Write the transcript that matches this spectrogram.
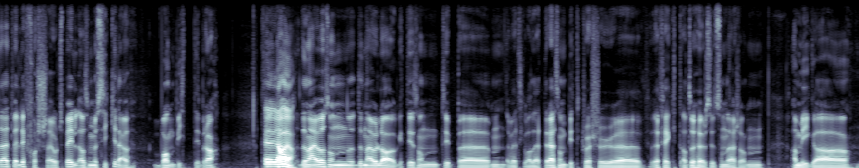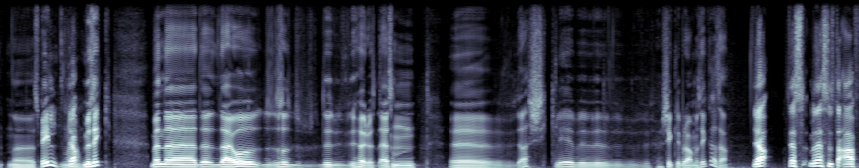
er et veldig forseggjort spill. Altså Musikken er jo vanvittig bra. Eh, ja, ja. Den, er sånn, den er jo laget i sånn type Jeg vet ikke hva det heter. er Sånn Bitcrusher-effekt. At det høres ut som det er sånn Amiga-spill. Ja. Musikk. Men eh, det, det er jo så, Det høres Det er sånn uh, Ja, skikkelig Skikkelig bra musikk, altså. Ja, men jeg syns det er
